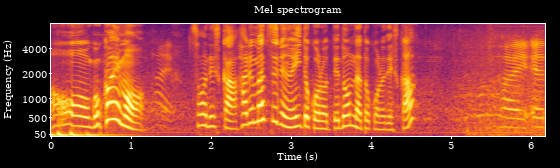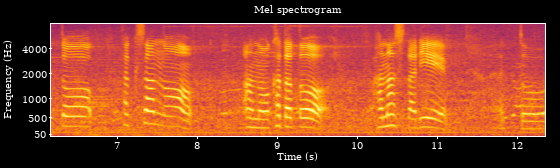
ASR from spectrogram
おお五回も。はい。そうですか。春祭りのいいところってどんなところですか？はいえっとたくさんのあの方と話したりえっと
